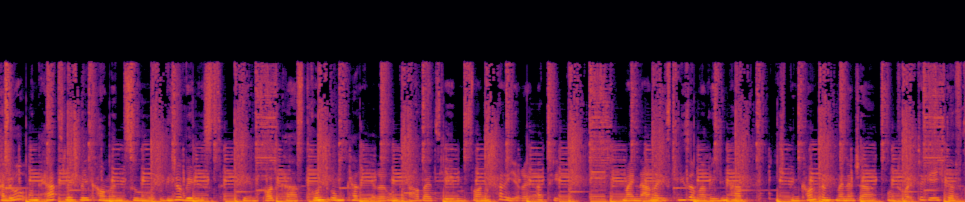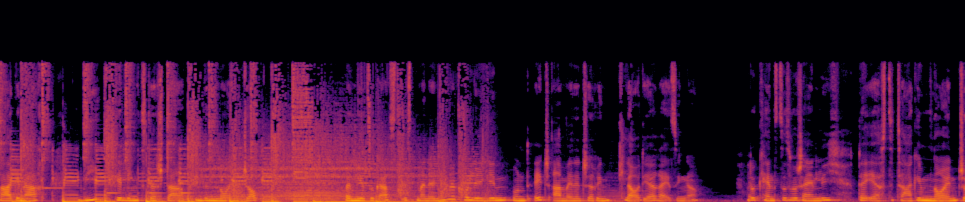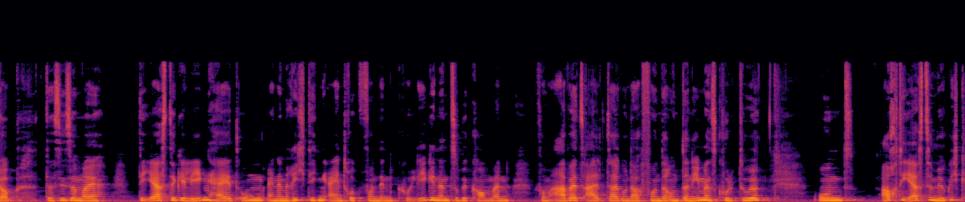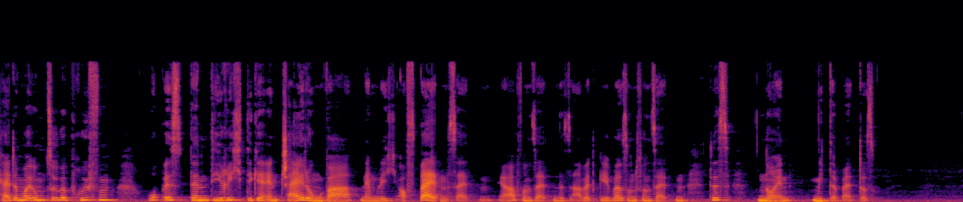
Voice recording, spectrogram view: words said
Hallo und herzlich willkommen zu Wie du willst, dem Podcast rund um Karriere und Arbeitsleben von Karriere.at. Mein Name ist Lisa Marie Linhardt, ich bin Content Manager und heute gehe ich der Frage nach, wie gelingt der Start in den neuen Job? Bei mir zu Gast ist meine liebe Kollegin und HR-Managerin Claudia Reisinger. Du kennst das wahrscheinlich, der erste Tag im neuen Job, das ist einmal die erste Gelegenheit, um einen richtigen Eindruck von den Kolleginnen zu bekommen, vom Arbeitsalltag und auch von der Unternehmenskultur. Und auch die erste Möglichkeit einmal, um zu überprüfen, ob es denn die richtige Entscheidung war, nämlich auf beiden Seiten, ja, von Seiten des Arbeitgebers und von Seiten des neuen Mitarbeiters.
